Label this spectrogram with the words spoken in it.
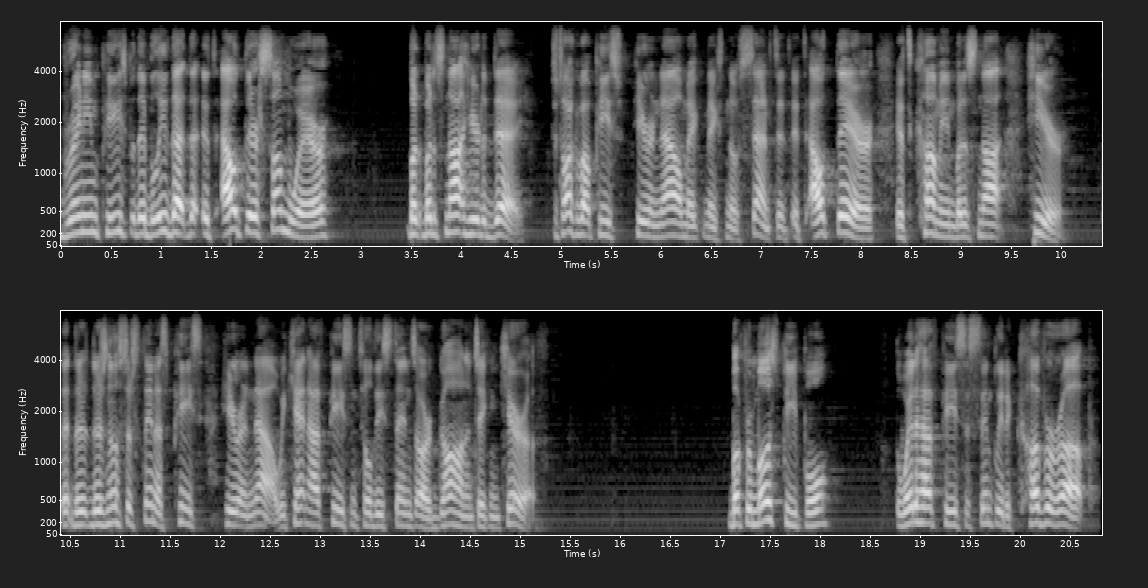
bringing peace, but they believe that, that it's out there somewhere, but, but it's not here today. To talk about peace here and now make, makes no sense. It, it's out there, it's coming, but it's not here. There, there's no such thing as peace here and now. We can't have peace until these things are gone and taken care of. But for most people, the way to have peace is simply to cover up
